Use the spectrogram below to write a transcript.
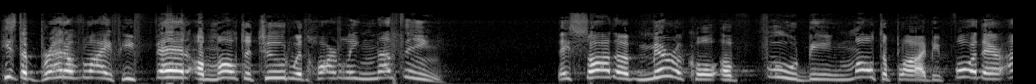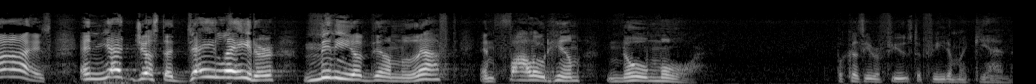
he's the bread of life. He fed a multitude with hardly nothing. They saw the miracle of food being multiplied before their eyes. And yet, just a day later, many of them left and followed him no more because he refused to feed him again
